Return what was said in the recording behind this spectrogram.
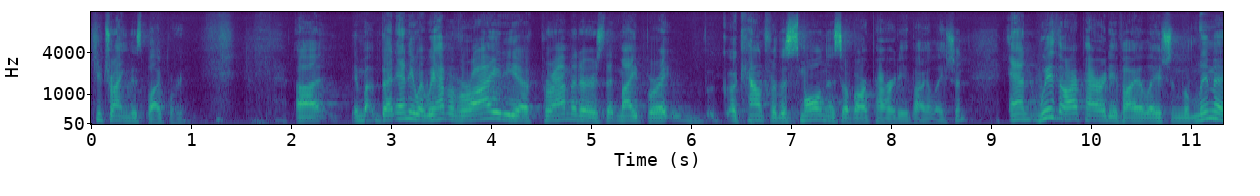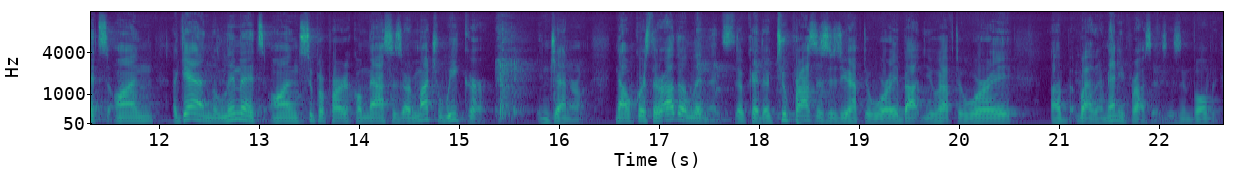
keep trying this blackboard. Uh, but anyway, we have a variety of parameters that might break, account for the smallness of R parity violation. And with R parity violation, the limits on, again, the limits on superparticle masses are much weaker in general. Now, of course, there are other limits. Okay, there are two processes you have to worry about. You have to worry well, there are many processes involved.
